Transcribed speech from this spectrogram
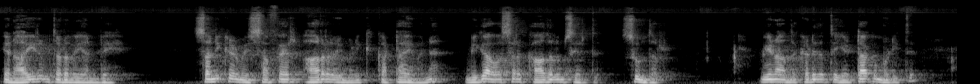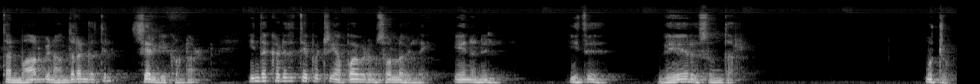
என் ஆயிரம் தடவை அன்பே சனிக்கிழமை சஃபேர் ஆறரை மணிக்கு கட்டாயம் என்ன மிக அவசர காதலும் சேர்த்து சுந்தர். வீணா அந்த கடிதத்தை எட்டாக முடித்து தன் மார்பின் அந்தரங்கத்தில் செருகிக் கொண்டாள். இந்த கடிதத்தை பற்றி அப்பாவிடம் சொல்லவில்லை. ஏனெனில் இது வேறு சுந்தர். முற்றும்.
